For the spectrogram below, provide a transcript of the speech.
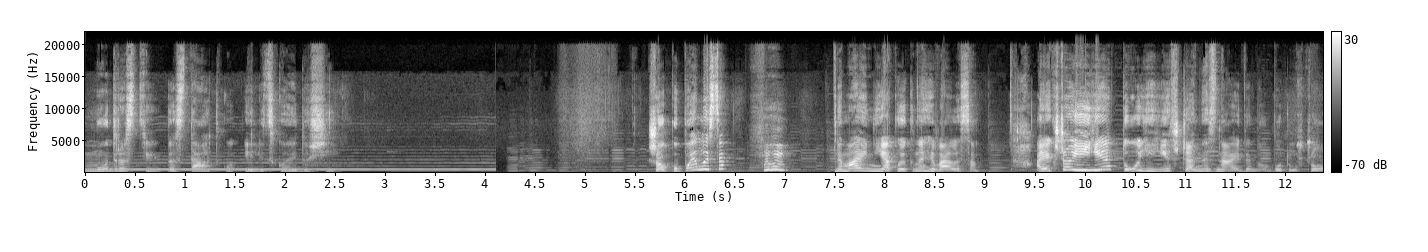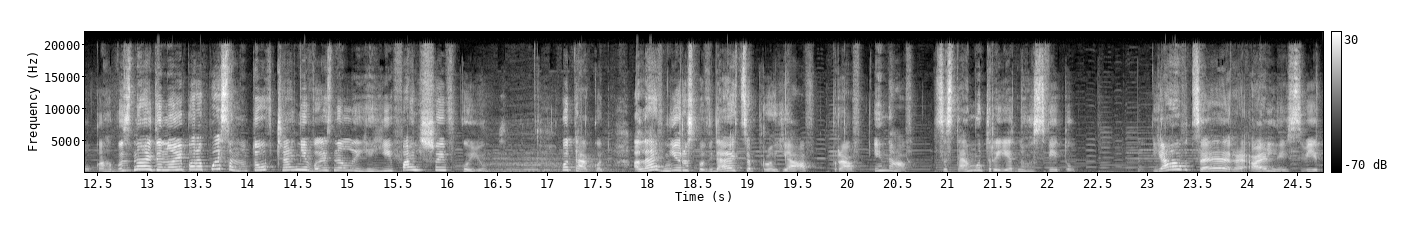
мудрості, достатку і людської душі. Що, купилися? Немає ніякої книги Велеса. А якщо і є, то її ще не знайдено, бо ту, що би знайдено і переписано, то вчені визнали її фальшивкою. Отак от, але в ній розповідається про яв, прав і нав, систему триєдного світу. Яв це реальний світ,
